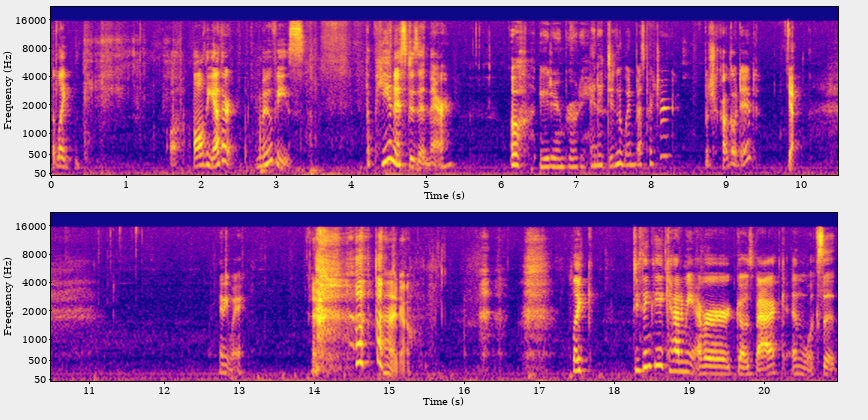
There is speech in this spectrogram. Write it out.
but like, all the other movies, The Pianist is in there, Oh, Adrien Brody. and it didn't win Best Picture, but Chicago did. Yeah. Anyway, I I know. like, do you think the Academy ever goes back and looks at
